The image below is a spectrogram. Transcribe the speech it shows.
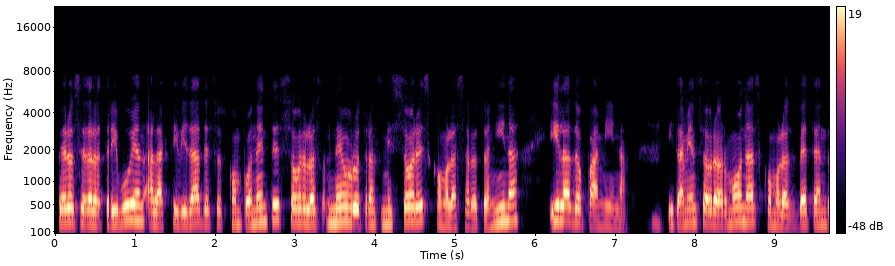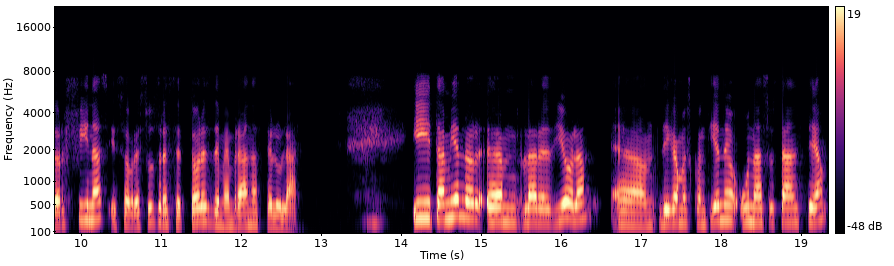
pero se atribuyen a la actividad de sus componentes sobre los neurotransmisores como la serotonina y la dopamina, y también sobre hormonas como las beta-endorfinas y sobre sus receptores de membrana celular. Y también la, em, radiola, em, digamos, contiene una sustancia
